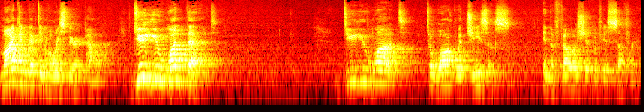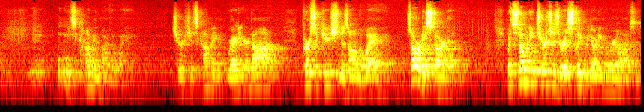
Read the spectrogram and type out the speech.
my convicting Holy Spirit power? Do you want that? Do you want to walk with Jesus in the fellowship of his suffering? It's coming, by the way. Church, it's coming, ready or not. Persecution is on the way. It's already started. But so many churches are asleep we don't even realize it.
